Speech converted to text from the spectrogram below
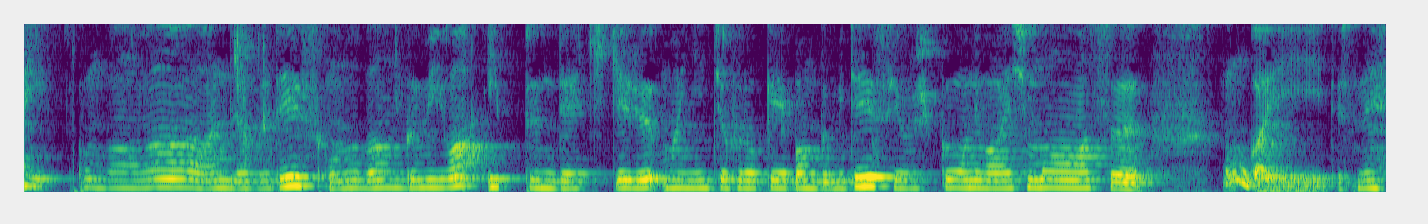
はい、こんばんは、ワンジャブです。この番組は1分で聴ける毎日お風呂系番組です。よろしくお願いします。今回ですね、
